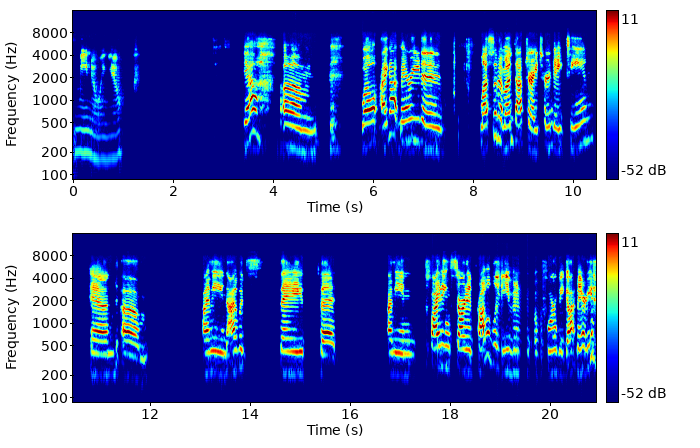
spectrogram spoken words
me knowing you. Yeah. Um, well, I got married in less than a month after I turned 18. And um, I mean, I would say that, I mean, fighting started probably even before we got married.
